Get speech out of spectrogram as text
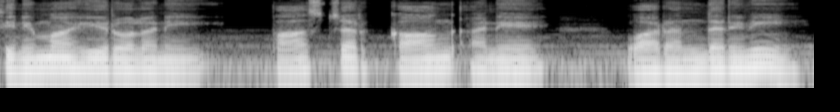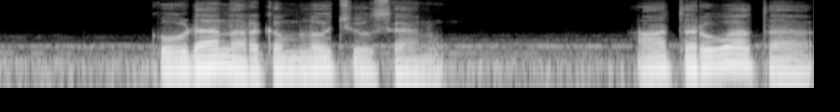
సినిమా హీరోలని పాస్టర్ కాంగ్ అనే వారందరినీ కూడా నరకంలో చూశాను. ఆ తరువాత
